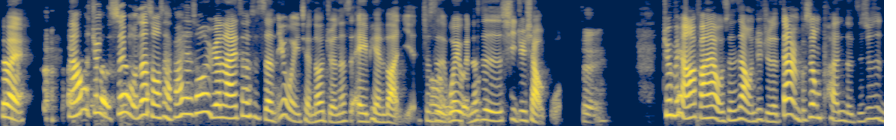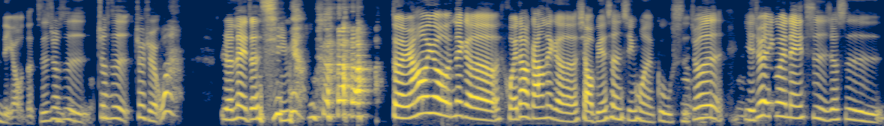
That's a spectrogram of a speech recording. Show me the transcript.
对，然后就，所以我那时候才发现说，原来这是真，因为我以前都觉得那是 A 片乱演，就是我以为那是戏剧效果。对，就没想到发在我身上，我就觉得，当然不是用喷的，只是就是流的，只是就是就是就觉得哇。人类真奇妙，对，然后又那个回到刚刚那个小别胜新婚的故事，就是也就是因为那一次，就是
